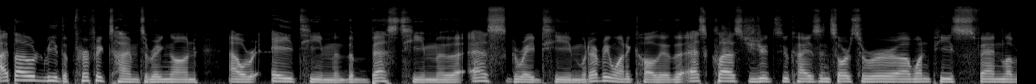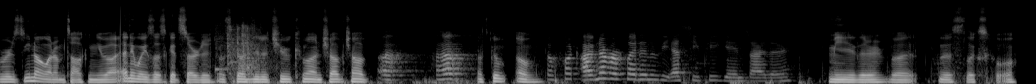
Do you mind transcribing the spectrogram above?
I thought it would be the perfect time to bring on our A team, the best team, the S grade team, whatever you want to call it, the S class Jujutsu Kaisen sorcerer, uh, One Piece fan lovers, you know what I'm talking about. Anyways, let's get started. Let's go do the chew. Come on, chop chop. Uh, uh, Let's go. Oh, the fuck? I've never played any of the SCP games either. Me either, but this looks cool.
